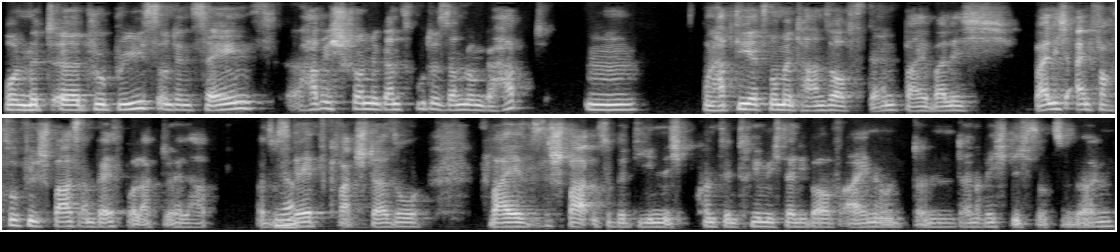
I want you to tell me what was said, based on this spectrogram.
Und mit äh, Drew Brees und den Saints habe ich schon eine ganz gute Sammlung gehabt mh, und habe die jetzt momentan so auf Standby, weil ich, weil ich einfach so viel Spaß am Baseball aktuell habe. Also es Ja. wäre jetzt Quatsch, da so zwei Sparten zu bedienen. Ich konzentriere mich da lieber auf eine und dann, dann richtig sozusagen.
